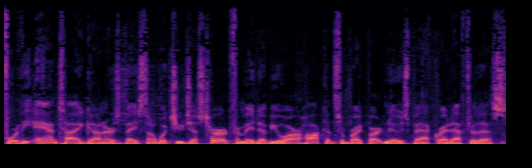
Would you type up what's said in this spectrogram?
for the anti gunners based on what you just heard from AWR Hawkins from Breitbart News. Back right after this.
